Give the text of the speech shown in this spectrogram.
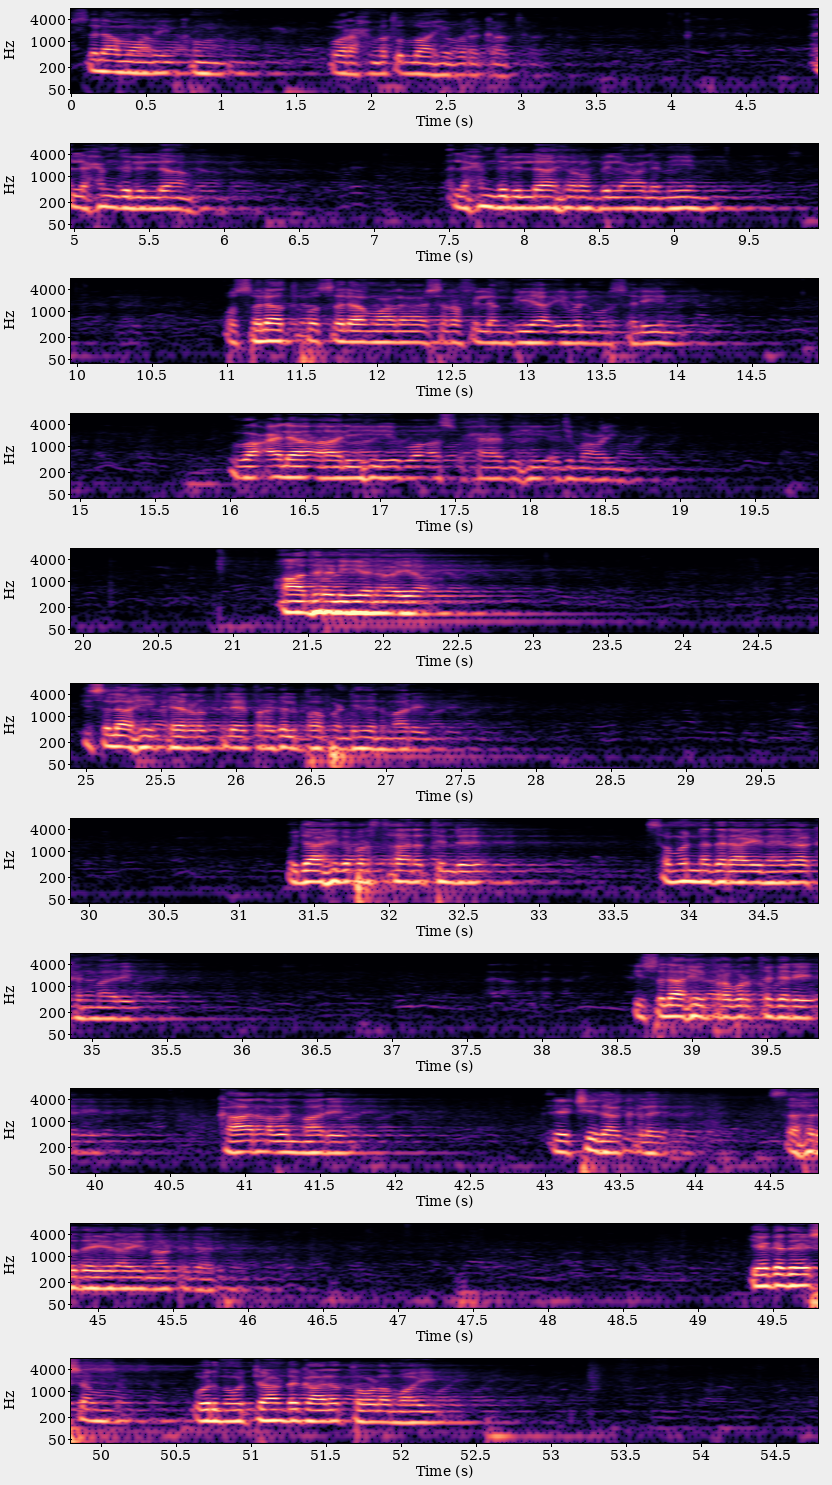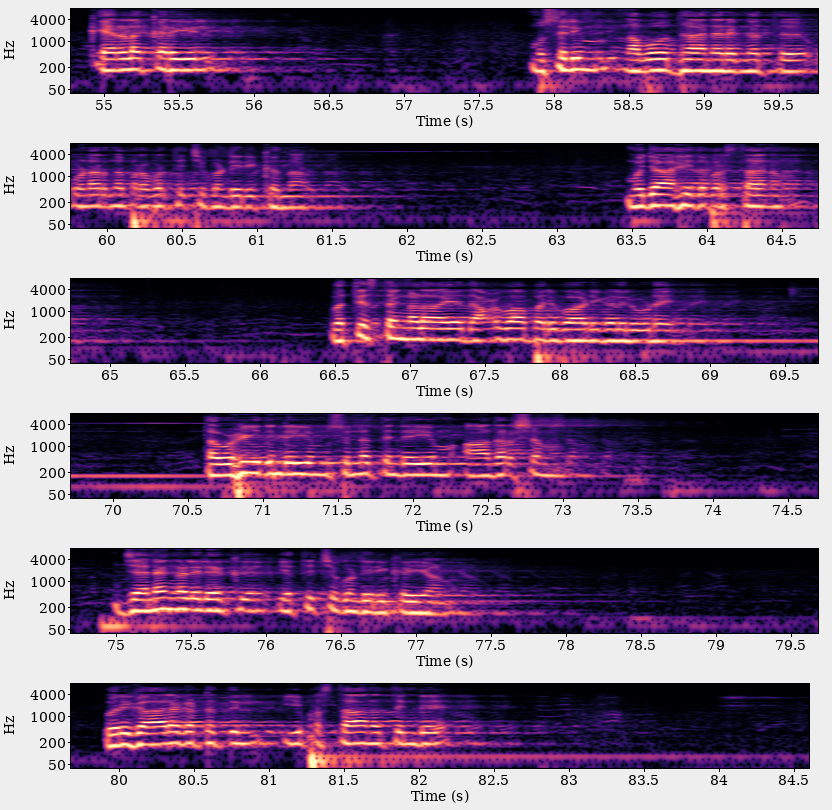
السلام عليكم ورحمة الله وبركاته الحمد لله الحمد لله رب العالمين والصلاة والسلام على أشرف الأنبياء والمرسلين وعلى آله وأصحابه أجمعين ആദരണീയനായ ഇസ്ലാഹി കേരളത്തിലെ പ്രഗത്ഭ പണ്ഡിതന്മാരെ മുജാഹിദ് പ്രസ്ഥാനത്തിന്റെ സമുന്നതരായ നേതാക്കന്മാരെ ഇസ്ലാഹി പ്രവർത്തകരെ കാരണവന്മാരെ രക്ഷിതാക്കളെ സഹൃദയരായ നാട്ടുകാരെ. ഏകദേശം ഒരു നൂറ്റാണ്ട് കാലത്തോളമായി കേരളക്കരയിൽ മുസ്ലിം നവോത്ഥാന രംഗത്ത് ഉണർന്ന് പ്രവർത്തിച്ചു കൊണ്ടിരിക്കുന്ന മുജാഹിദ് പ്രസ്ഥാനം വ്യത്യസ്തങ്ങളായ ദാഴ്വാ പരിപാടികളിലൂടെ തൗഹീദിന്റെയും സുന്നത്തിന്റെയും ആദർശം ജനങ്ങളിലേക്ക് എത്തിച്ചുകൊണ്ടിരിക്കുകയാണ് ഒരു കാലഘട്ടത്തിൽ ഈ പ്രസ്ഥാനത്തിന്റെ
